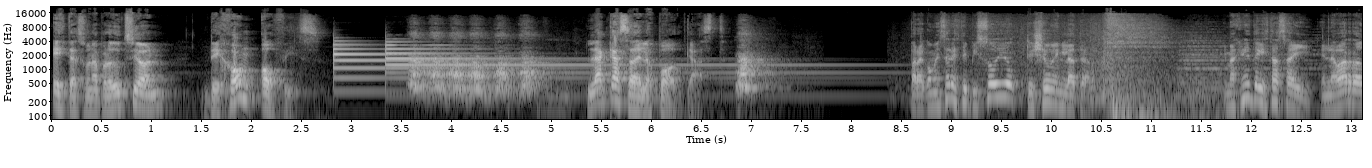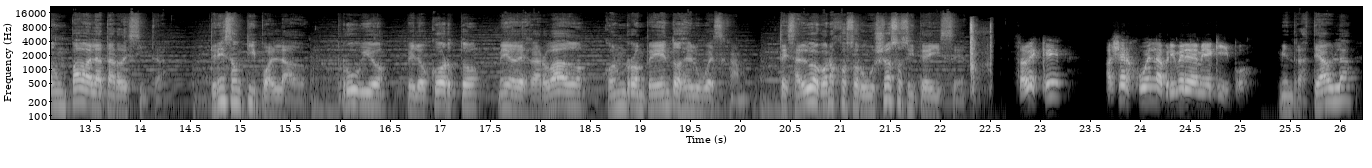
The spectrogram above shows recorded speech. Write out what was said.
Esta es una producción de Home Office. La casa de los podcasts. Para comenzar este episodio, te llevo a Inglaterra. Imagínate que estás ahí, en la barra de un pub a la tardecita. Tenés a un tipo al lado, rubio, pelo corto, medio desgarbado, con un rompevientos del West Ham. Te saluda con ojos orgullosos y te dice: ¿Sabes qué? Ayer jugué en la primera de mi equipo. Mientras te habla,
